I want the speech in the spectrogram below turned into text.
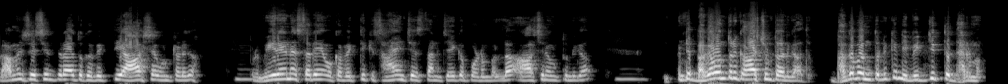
ప్రామిస్ చేసిన తర్వాత ఒక వ్యక్తి ఆశ ఉంటాడుగా. ఇప్పుడు మీరైనా సరే ఒక వ్యక్తికి సహాయం చేస్తాను చేయకపోవడం వల్ల ఆశనే ఉంటుందిగా. అంటే భగవంతునికి ఆశ ఉంటుంది కాదు. భగవంతునికి నీ విద్యుక్త ధర్మం.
